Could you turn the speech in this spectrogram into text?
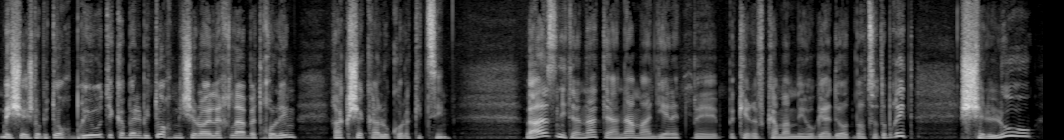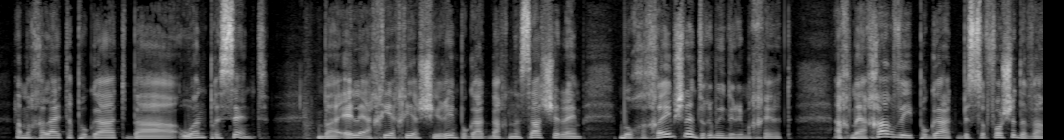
מי שיש לו ביטוח בריאות יקבל ביטוח, מי שלא ילך לבית חולים, רק שכלו כל הקיצים. ואז נטענה טענה מעניינת בקרב כמה מהוגי הדעות בארצות הברית, שלו המחלה הייתה פוגעת ב-1%, באלה הכי הכי עשירים, פוגעת בהכנסה שלהם, באורח החיים שלהם, דברים היו נראים אחרת. אך מאחר והיא פוגעת בסופו של דבר,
